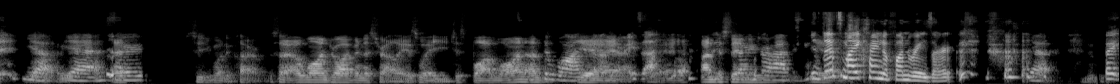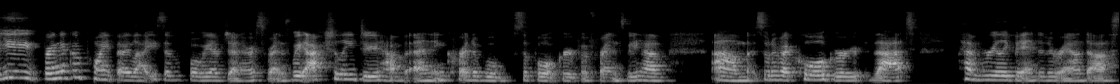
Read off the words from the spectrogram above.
yeah, yeah. So So you want to clarify? So a wine drive in Australia is where you just buy wine. and- the wine yeah, fundraiser. yeah, No understanding. yeah. That's my kind of fundraiser. yeah. But you bring a good point though, like you said before, we have generous friends. We actually do have an incredible support group of friends. We have um, sort of a core group that have really banded around us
